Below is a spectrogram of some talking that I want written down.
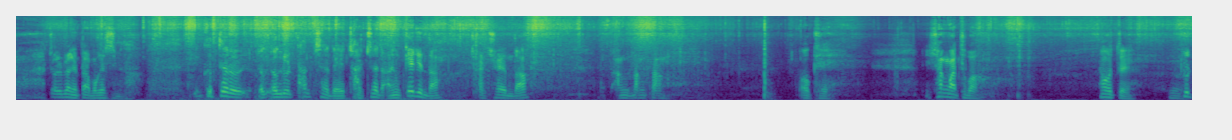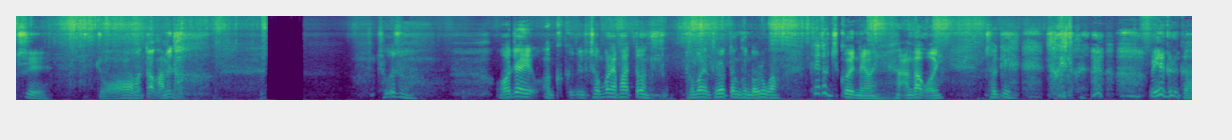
자, 쫄병에 따보겠습니다. 이 끝에를, 여기, 여기를 딱 쳐야 돼. 잘 쳐야 돼. 아니면 깨진다. 잘 쳐야 된다. 땅 땅 땅. 오케이. 향 맡아봐. 향 어때? 좋지? 쭉딱 갑니다. 저기서 어제 어, 그, 그, 저번에 봤던 저번에 들었던 그 노루가 계속 찍고 있네요. 안 가고 저기 저기 왜 그럴까?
